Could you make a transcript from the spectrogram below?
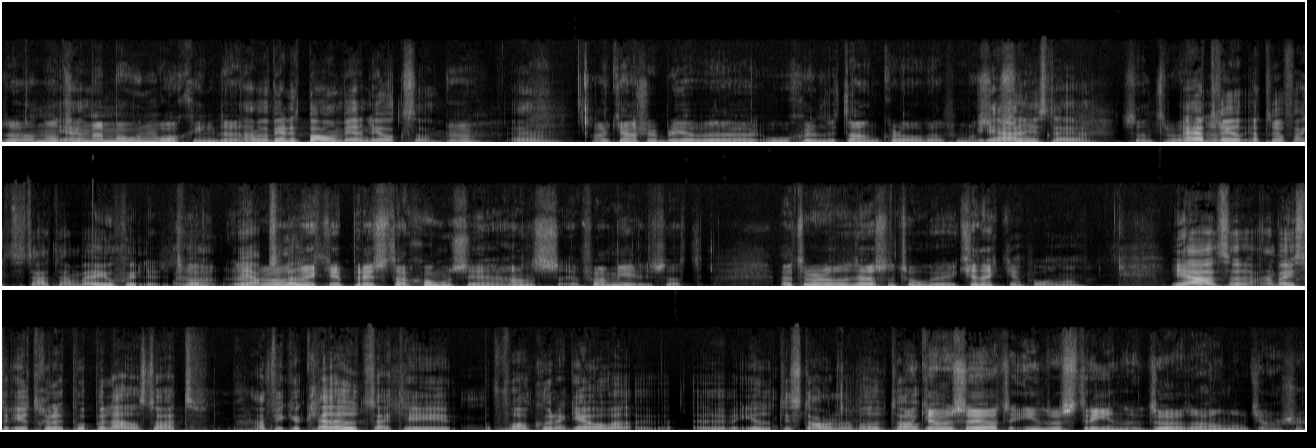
Du har någonting Ja. med moonwalking där. Han var väldigt barnvänlig också. Ja. Um, Han kanske blev uh, oskyldigt anklagad för massa ja, saker. just det. Ja. Sen tror Ja, jag, han- tror, jag tror faktiskt att han var oskyldig. Det tror Ja, jag. Det det var absolut. mycket prestations i hans eh, familj så att jag tror det var det som tog eh, knäcken på honom. Ja, alltså han var ju så otroligt populär så att han fick ju klä ut sig till, för att kunna gå uh, ut i stan Man överhuvudtaget. kan väl säga att industrin dödade honom kanske.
